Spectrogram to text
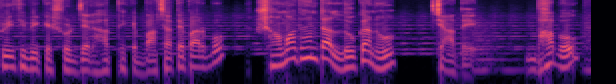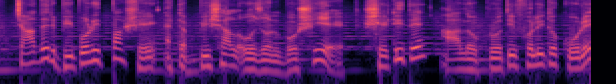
পৃথিবীকে সূর্যের হাত থেকে বাঁচাতে পারব? সমাধানটা লুকানো চাঁদে। ভাবো, চাঁদের বিপরীত পাশে একটা বিশাল ওজন বসিয়ে সেটিতে আলো প্রতিফলিত করে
